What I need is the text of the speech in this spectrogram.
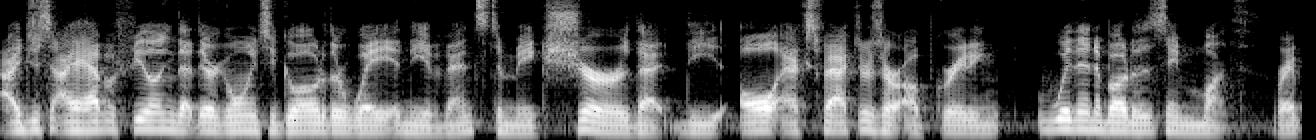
I just I have a feeling that they're going to go out of their way in the events to make sure that the all X factors are upgrading within about the same month, right?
